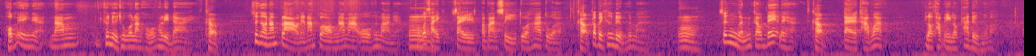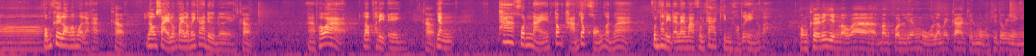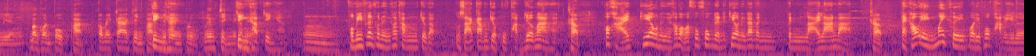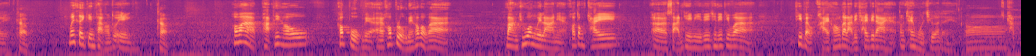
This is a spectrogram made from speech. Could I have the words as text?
ผมเองเนี่ยน้ำเครื่องดื่มชูกำลังผมก็ผลิตได้ครับ ซึ่งเอาน้ำเปล่าเนี่ยน้ำกรองน้ำ RO ขึ้นมาเนี่ยอืมผมก็ใส่ใส่ประมาณ 4 ตัว 5 ตัวครับก็เป็นเครื่องดื่มขึ้นมาอืมซึ่งเหมือนเกาเดะเลยฮะครับ แต่ถามว่าเราทำเองเรากล้าดื่มหรือเปล่าอ๋อผมเคยลองมาหมดแล้วครับครับ เราใส่ลงไปเราไม่กล้าดื่มเลยครับอ่า เพราะว่าเราผลิตเองครับอย่างถ้าคนไหนต้องถามเจ้าของก่อนว่า คุณผลิตอะไรมาคุณกล้ากินของตัวเองหรือเปล่า ผมเคยได้ยินมาว่าบางคนเลี้ยงหมูแล้วไม่กล้ากินหมูที่ตัวเองเลี้ยง บางคนปลูกผักก็ไม่กล้ากินผักจริงที่ครัตัวบเองปลูกเรื่องจริงไหมจริงเนี่ยครับจริงครับอืมผมมีเพื่อนคนหนึ่งเขาทำเกี่ยวกับอุตสาหกรรมเกี่ยวกับปลูกผักเยอะมากฮะครับพอขายเที่ยวหนึ่งเขาบอกว่าฟุกๆเดือนเที่ยวหนึ่งได้เป็นเป็นหลายล้านบาทครับ แต่เขาเองไม่เคยบริโภคผักอีกเลยครับ ไม่เคยกินผักของตัวเองครับ เพราะว่าผักที่เขาเขาปลูกเนี่ยเอ่อเขาปลูกเนี่ยเขาบอกว่าบางช่วงเวลาเนี่ยเขาต้องใช้เอ่อสารเคมีที่ชนิดที่ว่าที่แบบขายของตลาดที่ใช้ไม่ได้ฮะต้องใช้หัวเชื้อเลยอ๋อครับ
